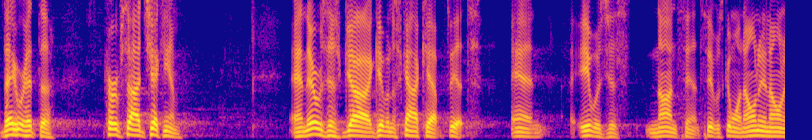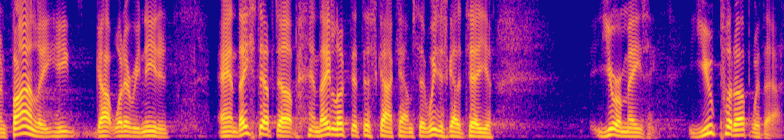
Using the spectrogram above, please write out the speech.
they were at the curbside check in. And there was this guy giving a sky cap fits, and it was just nonsense. It was going on and on, and finally he got whatever he needed. And they stepped up and they looked at this guy, cap and said, We just got to tell you, you're amazing. You put up with that,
